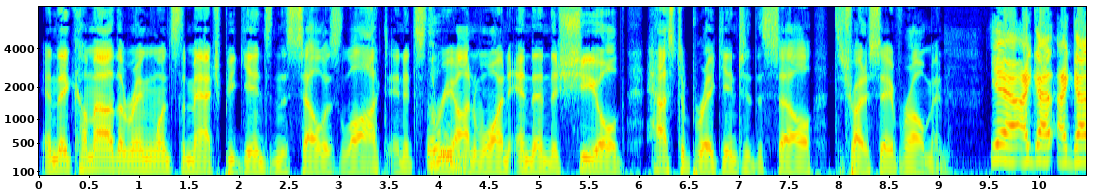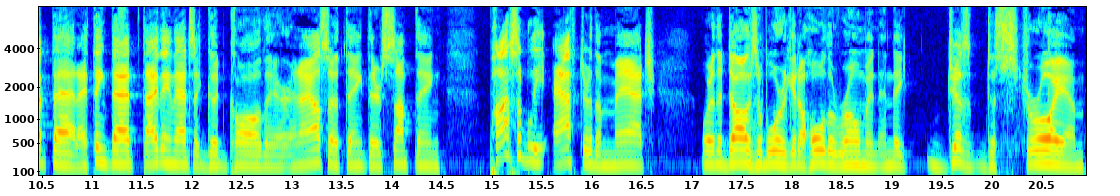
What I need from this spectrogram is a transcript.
and they come out of the ring once the match begins and the cell is locked, and it's three Ooh. on one, and then the Shield has to break into the cell to try to save Roman. Yeah, I got I got that. I think that I think that's a good call there. And I also think there's something possibly after the match where the Dogs of War get a hold of Roman and they just destroy him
